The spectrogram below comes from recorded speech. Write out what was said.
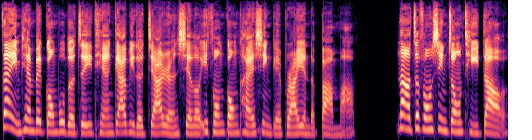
在影片被公布的这一天，Gabby 的家人写了一封公开信给 Brian 的爸妈。那这封信中提到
